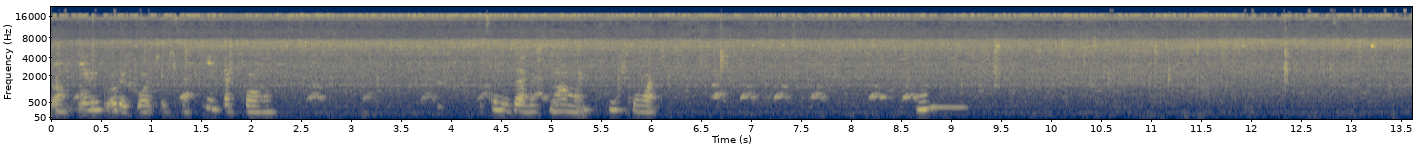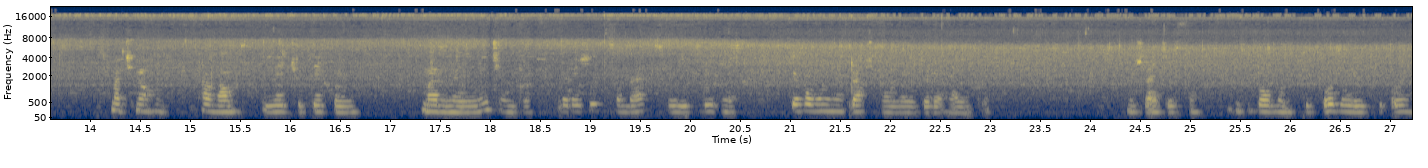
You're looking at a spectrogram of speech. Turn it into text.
А що, інколи хочеться. І такого. Тут зараз мама смакувати. Смачного. А вам вечу тихої, мирної ніченьки. Бережіть себе, своїх рідних. Його вам не страшно, мої дорогенькі. Лишайтеся з Богом, під Божою опікою.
